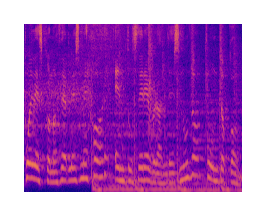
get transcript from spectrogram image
Puedes conocerles mejor en tucerebroaldesnudo.com.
